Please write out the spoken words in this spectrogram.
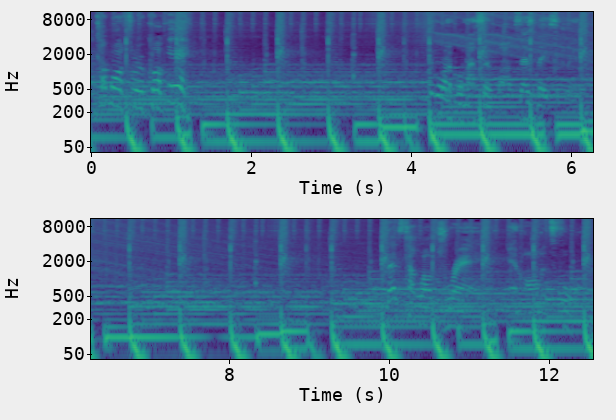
like, come on through, Cookie. I want to pull my soapbox. That's basically it. Let's talk about drag and all its forms.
